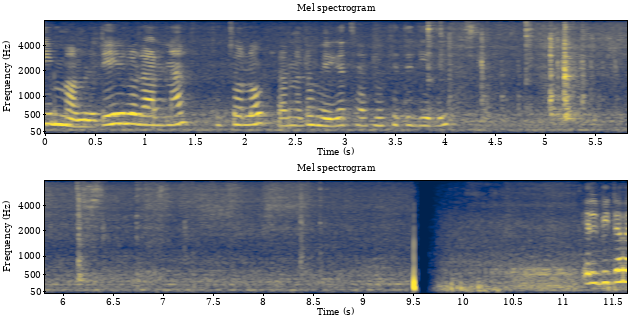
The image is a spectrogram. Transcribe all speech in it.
ডিম মামলেট এই হলো রান্না। তো চলো, রান্নাটা হয়ে গেছে, এখন খেতে দিয়ে দিই। এলবিটা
